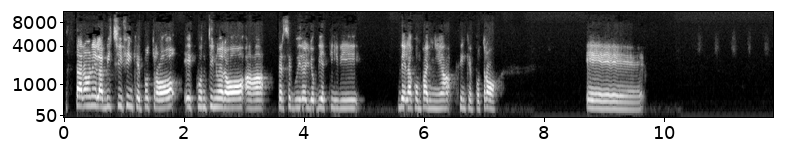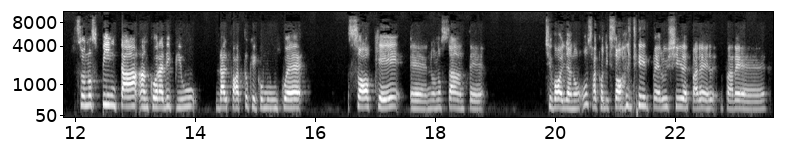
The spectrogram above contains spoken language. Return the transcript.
starò nella BC finché potrò e continuerò a perseguire gli obiettivi della compagnia finché potrò. E sono spinta ancora di più dal fatto che comunque so che eh, nonostante ci vogliano un sacco di soldi per uscire e fare, fare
